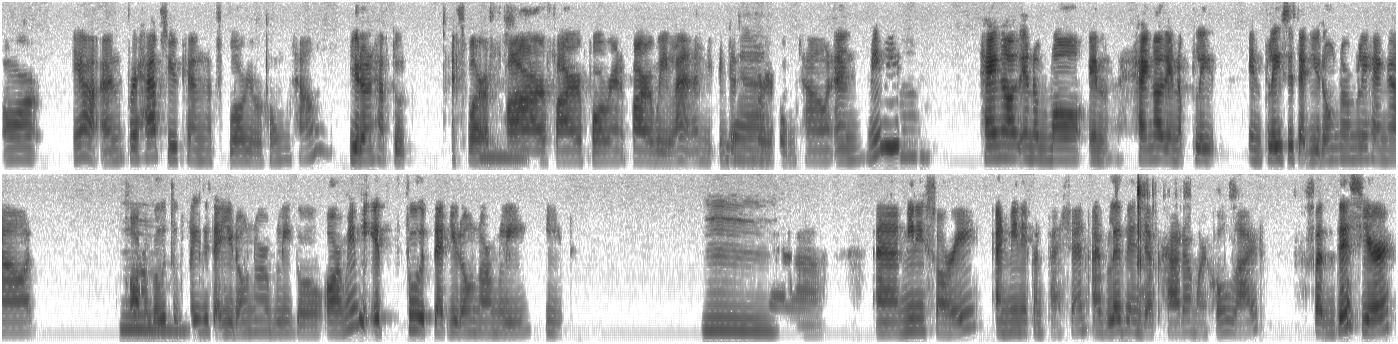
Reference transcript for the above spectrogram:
or yeah and perhaps you can explore your hometown you don't have to explore a Mm. far far foreign far away land you can just explore your hometown and maybe Mm. hang out in a mall in hang out in a place in places that you don't normally hang out or go to Mm. places that you don't normally go, or maybe eat food that you don't normally eat. Mm. Yeah. And mini sorry and mini confession. I've lived in Jakarta my whole life, but this year,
